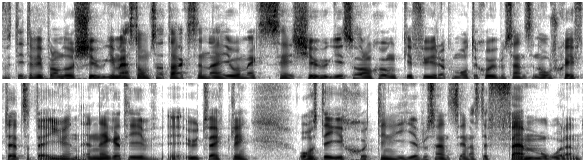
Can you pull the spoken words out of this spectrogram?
för tittar vi på de då 20 mest omsatta aktierna i OMXC20 så har de sjunkit 4,87% sedan årsskiftet. Så det är ju en, en negativ eh, utveckling. Och har stigit 79% de senaste fem åren.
